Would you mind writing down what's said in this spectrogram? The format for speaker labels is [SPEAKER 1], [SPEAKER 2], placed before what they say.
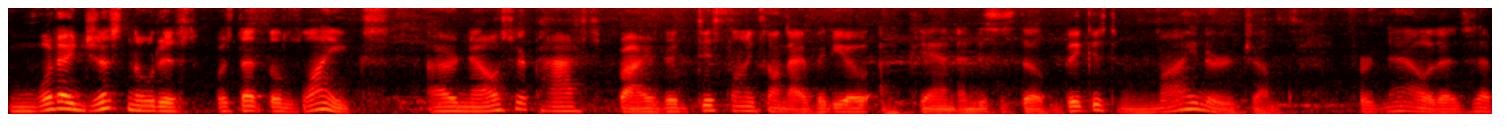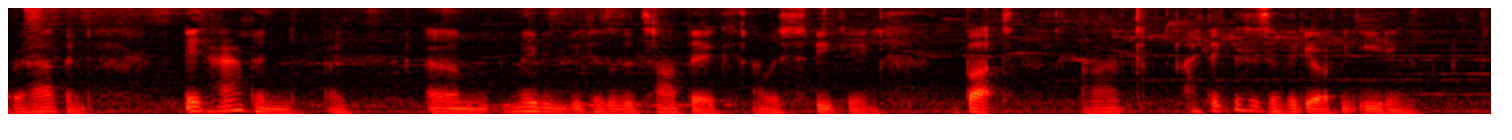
[SPEAKER 1] What I just noticed was that the likes are now surpassed by the dislikes on that video again, and this is the biggest minor jump for now that's ever happened. It happened by, um, maybe because of the topic I was speaking, but, uh, I think this is a video of me eating.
